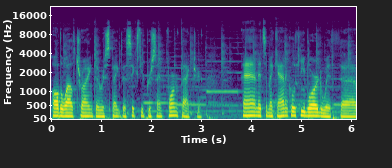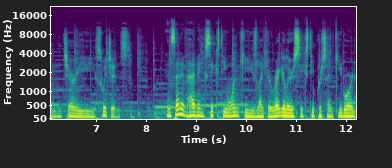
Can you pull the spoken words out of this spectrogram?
all the while trying to respect the 60% form factor. And it's a mechanical keyboard with um, cherry switches. Instead of having 61 keys like a regular 60% keyboard,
